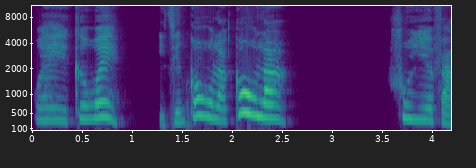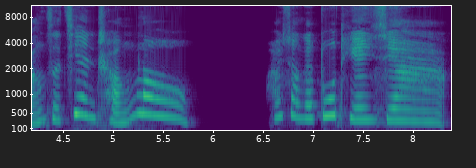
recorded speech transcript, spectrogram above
喂，各位，已经够了，够了！树叶房子建成喽，还想再多贴一些啊？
